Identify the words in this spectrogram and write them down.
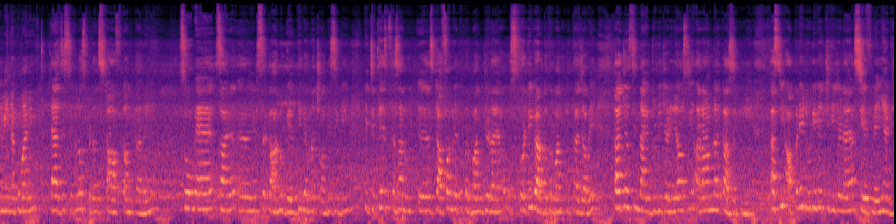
Meena Kumari as a civil hospital staff ਕੰਮ ਕਰ ਰਹੀ ਹਾਂ। ਸੋ ਮੈਂ ਸਾਰੇ ਸਰਕਾਰ ਨੂੰ ਬੇਨਤੀ ਕਰਨਾ ਚਾਹੁੰਦੀ ਸੀਗੀ ਕਿ ਜਿੱਥੇ ਸਾਨੂੰ ਸਟਾਫਾਂ ਨੂੰ ਇੱਕ ਪ੍ਰਬੰਧ ਜਿਹੜਾ ਆ ਉਹ ਸਿਕਿਉਰਿਟੀ ਗਾਰਡ ਦਾ ਪ੍ਰਬੰਧ ਕੀਤਾ ਜਾਵੇ ਤਾਂ ਕਿ ਅਸੀਂ ਨਾਈਟ ਡਿਊਟੀ ਜਿਹੜੀ ਆ ਅਸੀਂ ਆਰਾਮ ਨਾਲ ਕਰ ਸਕੀਏ। ਅਸੀਂ ਆਪਣੀ ਡਿਊਟੀ ਵਿੱਚ ਵੀ ਜਿਹੜਾ ਆ ਸੇਫ ਨਹੀਂ ਹੈਗੇ।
